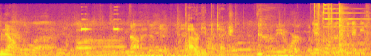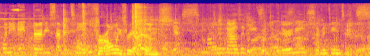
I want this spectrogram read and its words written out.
No. I don't need protection. Your total is going to be 28 30 17. For only three items. Yes. 2,830 17 cents.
